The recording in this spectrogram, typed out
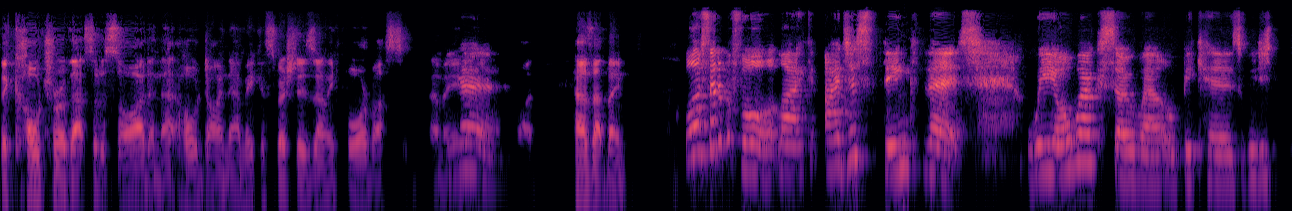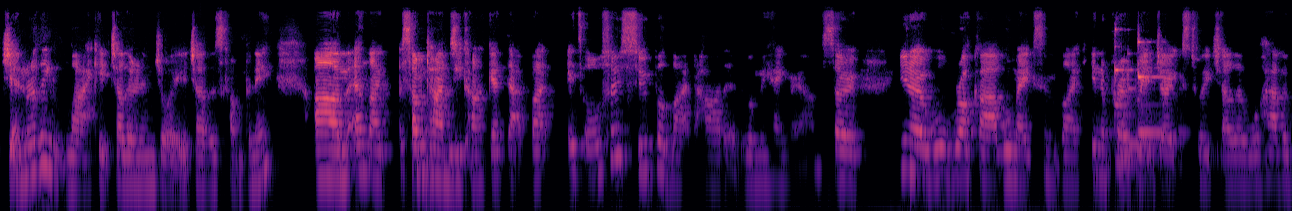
the culture of that sort of side and that whole dynamic, especially there's only four of us. I mean, yeah. how's that been? Well, I've said it before. Like, I just think that we all work so well because we just generally like each other and enjoy each other's company. Um, and like sometimes you can't get that, but it's also super light-hearted when we hang around. So, you know, we'll rock up, we'll make some like inappropriate jokes to each other, we'll have a,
